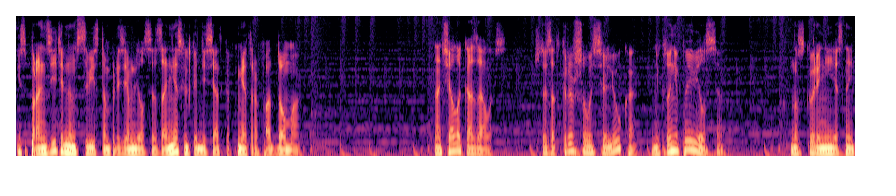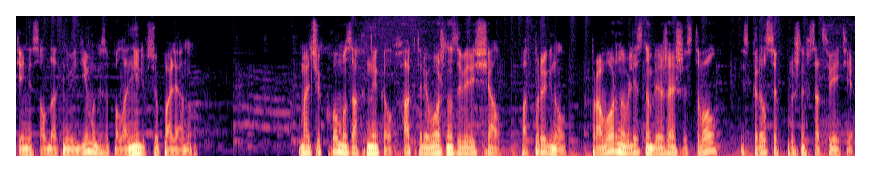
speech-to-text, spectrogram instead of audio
и с пронзительным свистом приземлился за несколько десятков метров от дома. Сначала казалось, что из открывшегося люка никто не появился, но вскоре неясные тени солдат-невидимок заполонили всю поляну. Мальчик Хома захныкал, Хак тревожно заверещал, подпрыгнул, проворно влез на ближайший ствол и скрылся в пышных соцветиях.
